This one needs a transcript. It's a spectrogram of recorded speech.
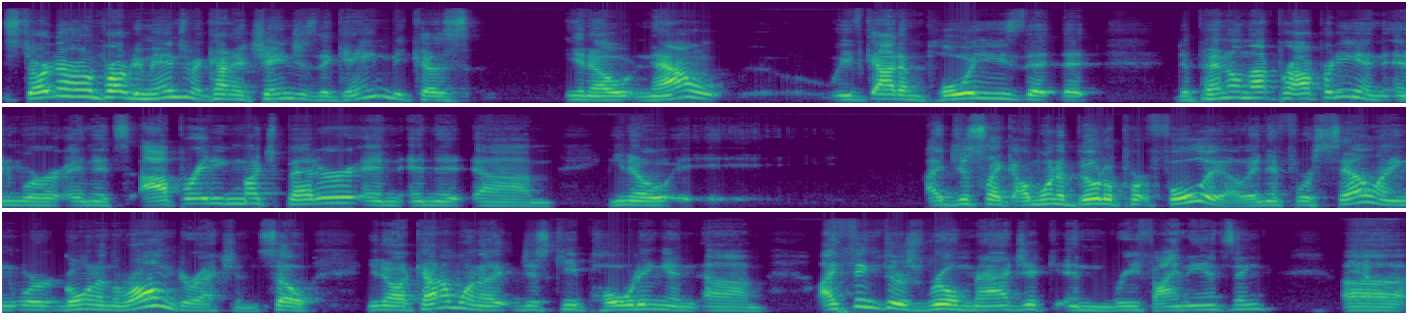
starting our own property management kind of changes the game because you know now we've got employees that that depend on that property and, and we're and it's operating much better and and it um you know I just like I want to build a portfolio and if we're selling we're going in the wrong direction. So you know I kind of want to just keep holding and um I think there's real magic in refinancing uh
